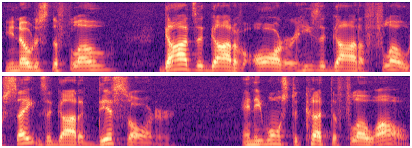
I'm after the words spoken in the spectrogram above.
You notice the flow? God's a God of order. He's a God of flow. Satan's a God of disorder. And he wants to cut the flow off.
